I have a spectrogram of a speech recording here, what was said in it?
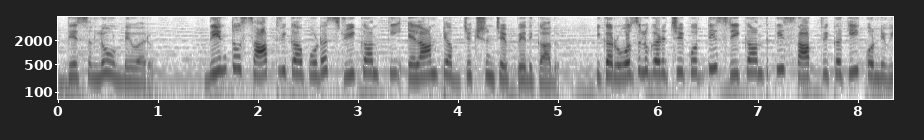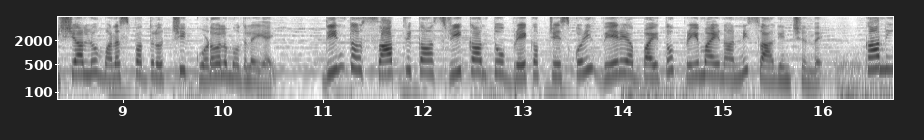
ఉద్దేశంలో ఉండేవారు. దీంతో సాత్విక కూడా శ్రీకాంత్కి ఎలాంటి అబ్జెక్షన్ చెప్పేది కాదు. ఇక రోజులు గడిచే కొద్దీ శ్రీకాంత్కి సాత్వికకి కొన్ని విషయాల్లో మనస్పర్ధలొచ్చి గొడవలు మొదలయ్యాయి. దీంతో సాత్విక శ్రీకాంత్తో బ్రేకప్ చేసుకుని వేరే అబ్బాయితో ప్రేమాయణాన్ని సాగించింది. కానీ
